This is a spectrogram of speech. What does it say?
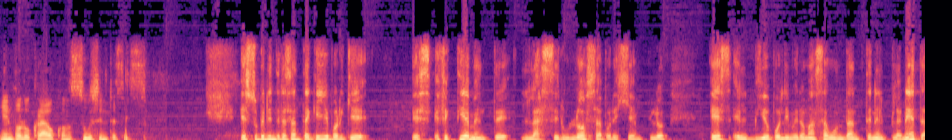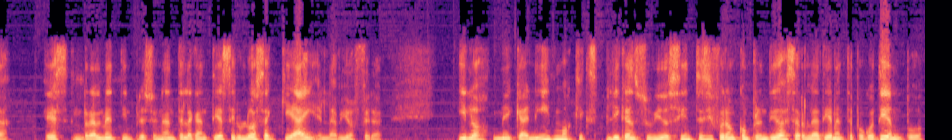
involucrados con su síntesis. Es súper interesante aquello porque es, efectivamente la celulosa, por ejemplo, es el biopolímero más abundante en el planeta. Es realmente impresionante la cantidad de celulosa que hay en la biosfera y los mecanismos que explican su biosíntesis fueron comprendidos hace relativamente poco tiempo.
